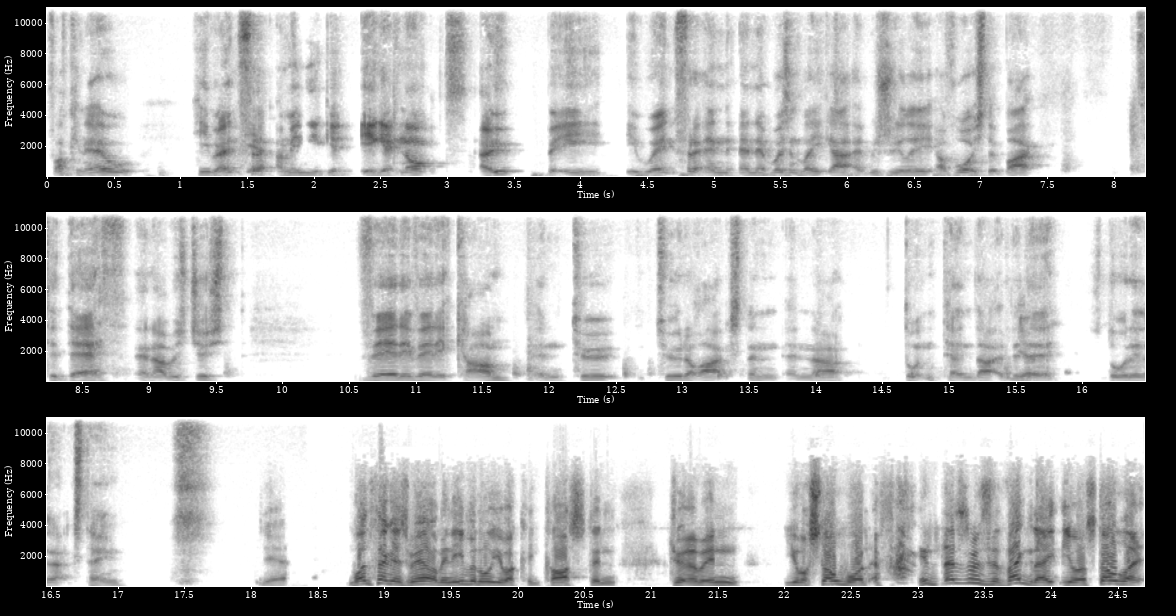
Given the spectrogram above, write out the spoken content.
fucking hell, he went for yeah. it. I mean, he get he get knocked out, but he he went for it, and and it wasn't like that. It was really I've watched it back to death, and I was just very very calm and too too relaxed, and and I don't intend that to be yeah. the story the next time. Yeah. One thing as well, I mean, even though you were concussed and do you know what I mean? You were still wanting to fight. This was the thing, right? You were still like,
